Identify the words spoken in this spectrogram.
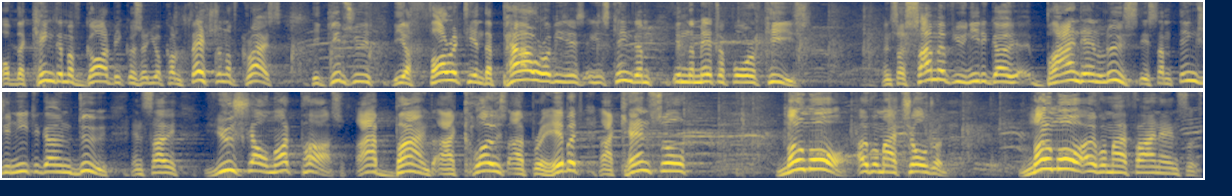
of the kingdom of God because of your confession of Christ. He gives you the authority and the power of his, his kingdom in the metaphor of keys. And so some of you need to go bind and loose. There's some things you need to go and do. And so you shall not pass. I bind, I close, I prohibit, I cancel. No more over my children. No more over my finances.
